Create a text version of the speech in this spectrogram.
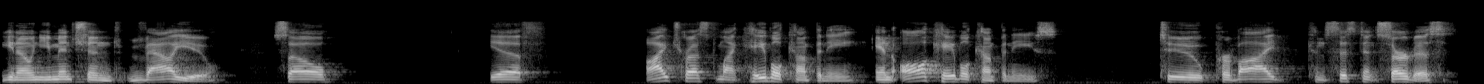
you know, and you mentioned value. So if I trust my cable company and all cable companies to provide consistent service.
